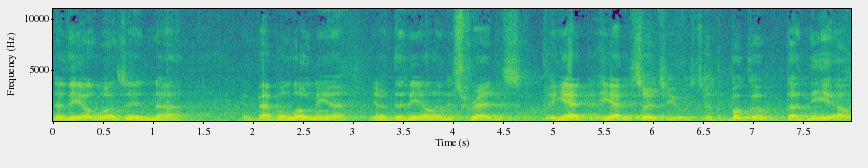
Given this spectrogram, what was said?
Daniel was in uh, in Babylonia. You know Daniel and his friends. He had he had a search. He was, the book of Daniel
